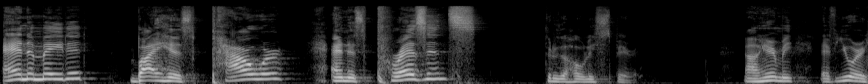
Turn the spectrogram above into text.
animated by his power and his presence through the Holy Spirit. Now hear me, if you are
